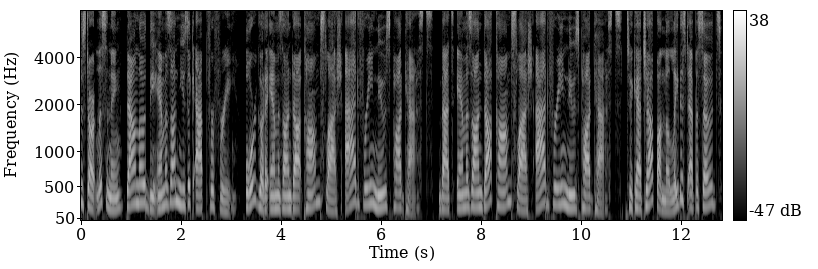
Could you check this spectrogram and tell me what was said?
To start listening, download the Amazon Music app for free or go to amazon.com slash ad free news podcasts. That's amazon.com slash ad free news podcasts to catch up on the latest episodes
